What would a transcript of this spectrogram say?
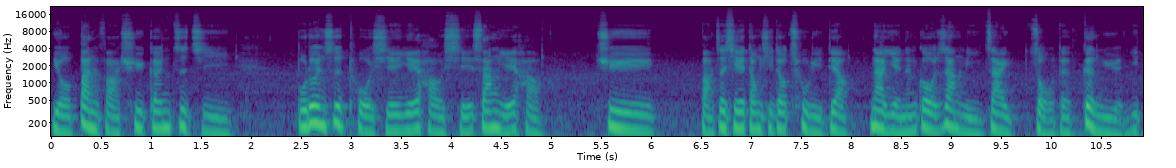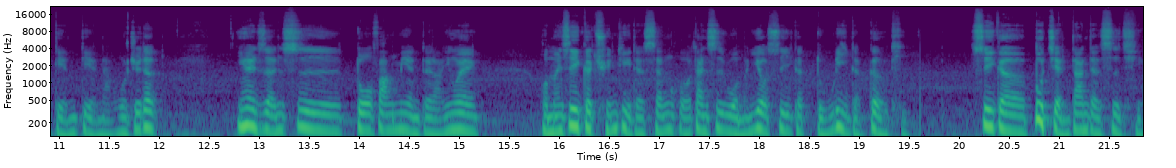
有办法去跟自己，不论是妥协也好，协商也好，去把这些东西都处理掉，那也能够让你再走得更远一点点啊。我觉得，因为人是多方面的啦，因为。我们是一个群体的生活，但是我们又是一个独立的个体，是一个不简单的事情。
